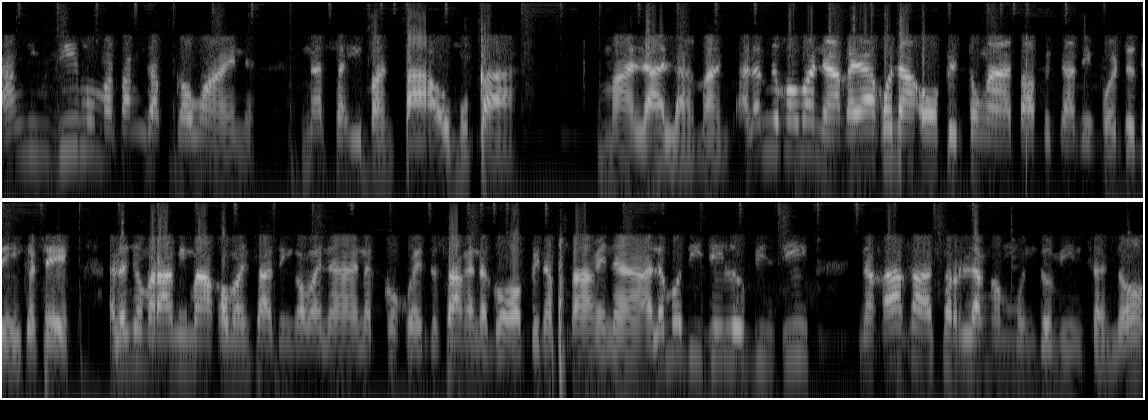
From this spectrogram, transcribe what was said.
ang hindi mo matanggap gawan na sa ibang tao mo pa malalaman. Alam nyo kawan ha, kaya ako na-open tong uh, topic natin for today kasi alam nyo maraming mga kawan sa ating kawan na nagkukwento sa akin, nag-open up sa akin na alam mo DJ Lubinsi, nakakaasar lang ang mundo minsan, no?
